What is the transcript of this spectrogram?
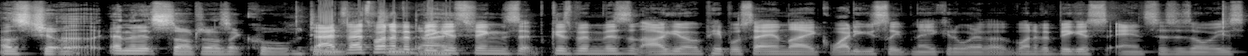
I was chill, uh, and then it stopped, and I was like, cool. Didn't- That's that's one of the die. biggest things because when there's an argument with people saying like, "Why do you sleep naked?" or whatever, one of the biggest answers is always,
